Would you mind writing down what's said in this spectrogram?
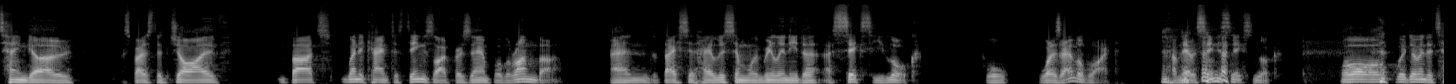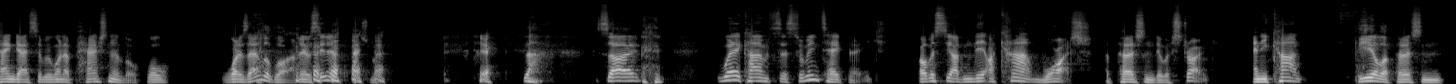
tango, I suppose the jive, but when it came to things like, for example, the rumba, and they said, hey, listen, we really need a, a sexy look. Well, what does that look like? I've never seen a sexy look. Or we're doing the tango, so we want a passionate look. Well, what does that look like? I've never seen a passionate. yeah. So when it comes to swimming technique, obviously I've I can't watch a person do a stroke, and you can't feel a person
